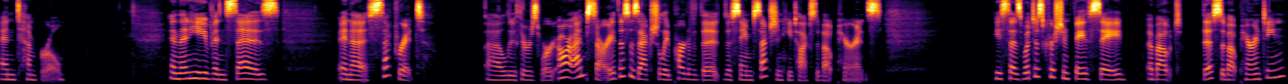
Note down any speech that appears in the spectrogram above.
and temporal. And then he even says in a separate uh, Luther's work, or I'm sorry, this is actually part of the, the same section he talks about parents. He says, What does Christian faith say about this, about parenting?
